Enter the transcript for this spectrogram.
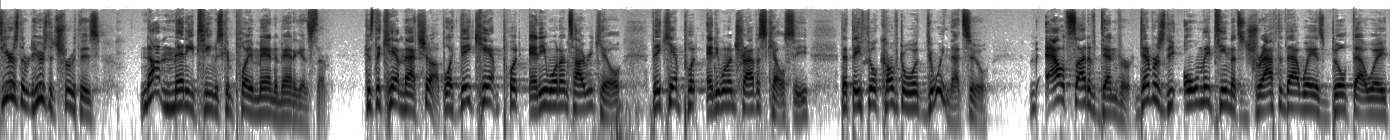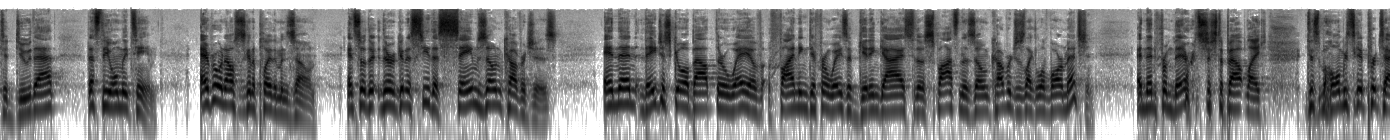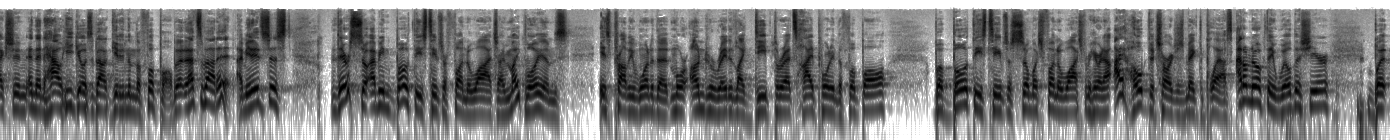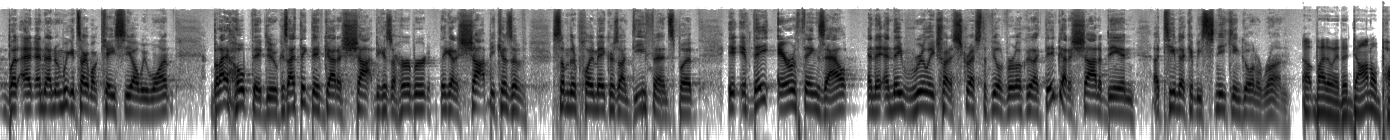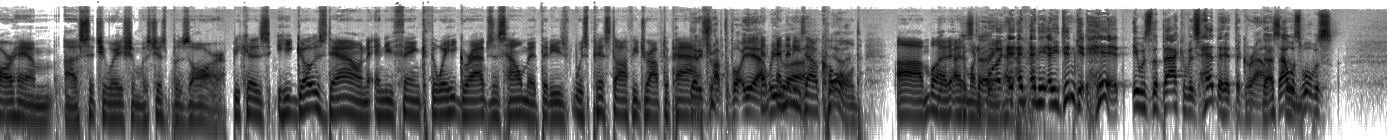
here's the here's the truth is, not many teams can play man to man against them because they can't match up. Like they can't put anyone on Tyreek Hill, they can't put anyone on Travis Kelce that they feel comfortable with doing that to. Outside of Denver, Denver's the only team that's drafted that way, is built that way to do that. That's the only team. Everyone else is going to play them in zone. And so they're, they're going to see the same zone coverages. And then they just go about their way of finding different ways of getting guys to those spots in the zone coverages, like LaVar mentioned. And then from there, it's just about like, does Mahomes get protection and then how he goes about getting them the football. But that's about it. I mean, it's just, they're so, I mean, both these teams are fun to watch. I mean, Mike Williams is probably one of the more underrated, like deep threats, high pointing the football. But both these teams are so much fun to watch from here on out. I hope the Chargers make the playoffs. I don't know if they will this year, but but and, and we can talk about KC all we want. But I hope they do because I think they've got a shot because of Herbert. They got a shot because of some of their playmakers on defense. But if they air things out and they and they really try to stretch the field vertically, like they've got a shot of being a team that could be sneaky and going to run. Uh, by the way, the Donald Parham uh, situation was just bizarre because he goes down and you think the way he grabs his helmet that he was pissed off he dropped a pass. That he dropped the ball, yeah. And, we, and then he's uh, out cold. Yeah. Um, well, I, I didn't want to bring well, and, and, he, and, he, didn't get hit. It was the back of his head that hit the ground. That's that the, was what was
